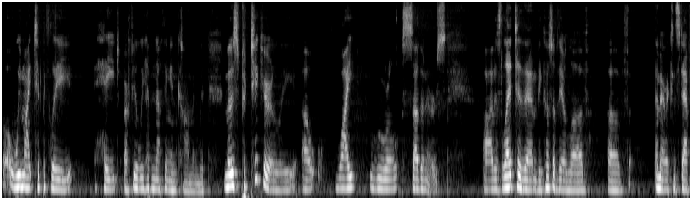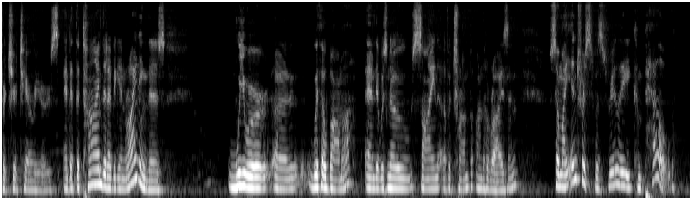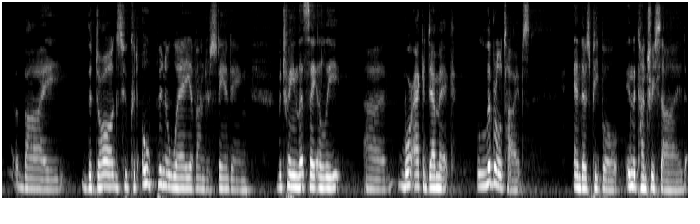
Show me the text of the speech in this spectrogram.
we might typically hate or feel we have nothing in common with, most particularly uh, white rural Southerners. Uh, I was led to them because of their love of American Staffordshire Terriers. And at the time that I began writing this, we were uh, with Obama, and there was no sign of a Trump on the horizon. So my interest was really compelled by the dogs who could open a way of understanding between, let's say, elite, uh, more academic, liberal types, and those people in the countryside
